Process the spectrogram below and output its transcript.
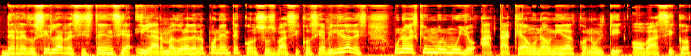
de reducir la resistencia y la armadura del oponente con sus básicos y habilidades. Una vez que un murmullo ataque a una unidad con ulti o básico,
